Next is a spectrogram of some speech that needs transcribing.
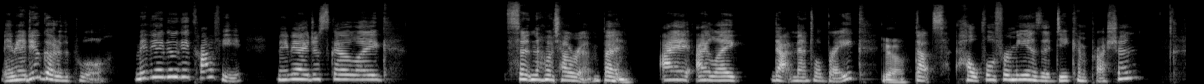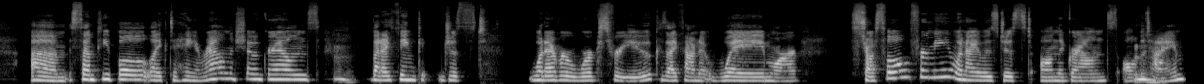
maybe I do go to the pool. Maybe I go get coffee. Maybe I just go like sit in the hotel room. But Hmm. I I like that mental break Yeah. that's helpful for me as a decompression. Um, some people like to hang around the showgrounds, Mm. but I think just whatever works for you, because I found it way more stressful for me when I was just on the grounds all the Mm. time.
